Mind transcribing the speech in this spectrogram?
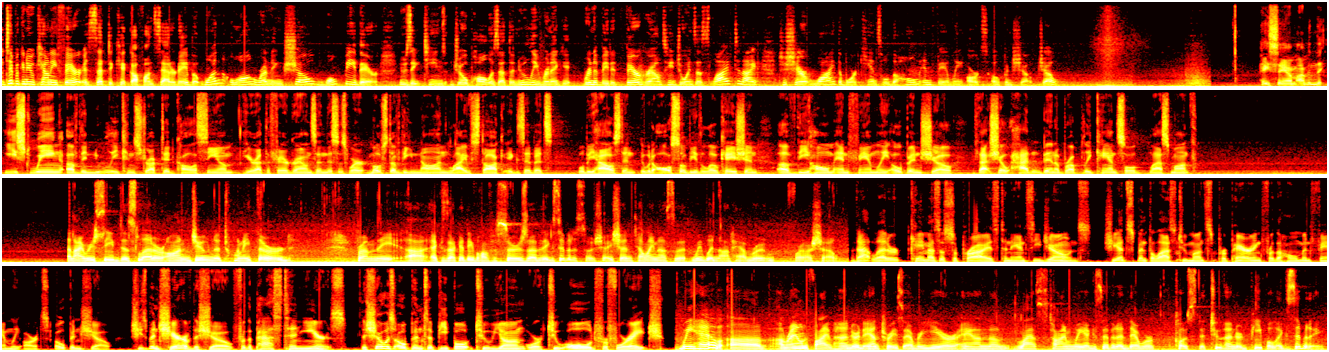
The Tippecanoe County Fair is set to kick off on Saturday, but one long-running show won't be there. News 18's Joe Paul is at the newly renovated fairgrounds. He joins us live tonight to share why the board canceled the Home and Family Arts Open Show. Joe? Hey Sam, I'm in the east wing of the newly constructed Coliseum here at the fairgrounds, and this is where most of the non livestock exhibits will be housed, and it would also be the location of the Home and Family Open show if that show hadn't been abruptly canceled last month. And I received this letter on June the 23rd from the uh, executive officers of the Exhibit Association telling us that we would not have room for our show. That letter came as a surprise to Nancy Jones. She had spent the last two months preparing for the Home and Family Arts Open Show, She's been chair of the show for the past 10 years. The show is open to people too young or too old for 4 H. We have uh, around 500 entries every year, and the last time we exhibited, there were close to 200 people exhibiting.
